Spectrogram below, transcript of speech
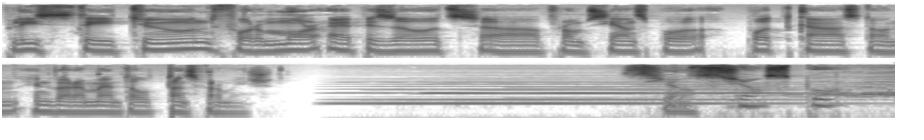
Please stay tuned for more episodes from Sciences Po podcast on environmental transformation. Sciences Po.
